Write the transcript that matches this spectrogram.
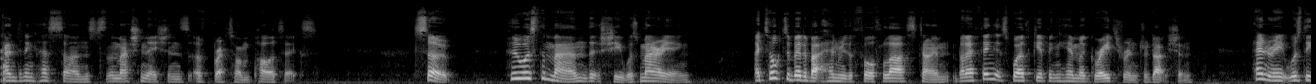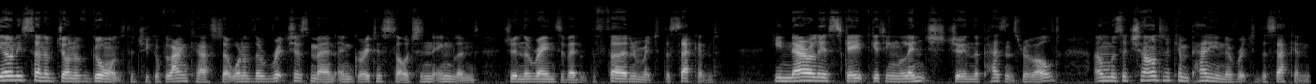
Abandoning her sons to the machinations of Breton politics. So, who was the man that she was marrying? I talked a bit about Henry IV last time, but I think it's worth giving him a greater introduction. Henry was the only son of John of Gaunt, the Duke of Lancaster, one of the richest men and greatest soldiers in England during the reigns of Edward III and Richard II. He narrowly escaped getting lynched during the Peasants' Revolt, and was a childhood companion of Richard II.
